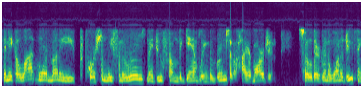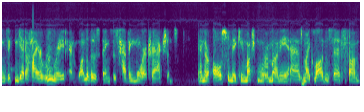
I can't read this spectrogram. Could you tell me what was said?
they make a lot more money proportionally from the rooms than they do from the gambling. The rooms have a higher margin. So they're going to want to do things that can get a higher room rate, and one of those things is having more attractions. And they're also making much more money, as Mike Lawton said, from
